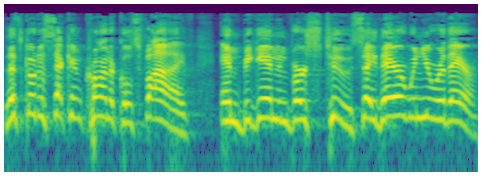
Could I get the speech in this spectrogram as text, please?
Let's go to Second Chronicles 5 and begin in verse 2. Say there when you were there.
